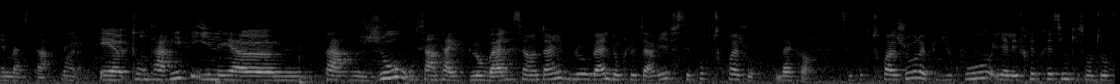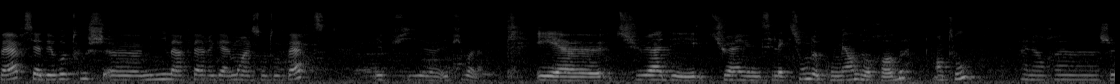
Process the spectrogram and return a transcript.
Et basta. Et euh, ton tarif, il est euh, par jour ou c'est un tarif global? C'est un tarif global, donc le tarif, c'est pour trois jours. D'accord. C'est pour trois jours et puis du coup, il y a les frais de pressing qui sont offerts. S'il y a des retouches euh, minimes à faire également, elles sont offertes. Et puis, et puis voilà. Et tu, as des, tu as une sélection de combien de robes en tout? Alors, euh, je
